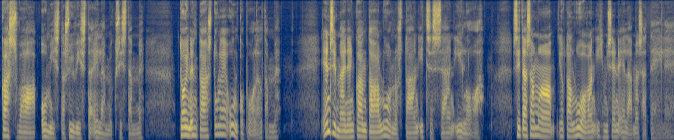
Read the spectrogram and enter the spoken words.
kasvaa omista syvistä elämyksistämme. Toinen taas tulee ulkopuoleltamme. Ensimmäinen kantaa luonnostaan itsessään iloa, sitä samaa, jota luovan ihmisen elämä säteilee.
